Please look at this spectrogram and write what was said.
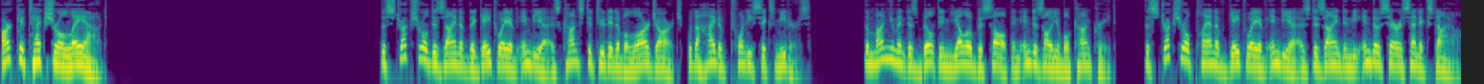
Architectural layout The structural design of the Gateway of India is constituted of a large arch, with a height of 26 metres. The monument is built in yellow basalt and indissoluble concrete. The structural plan of Gateway of India is designed in the Indo-Saracenic style.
